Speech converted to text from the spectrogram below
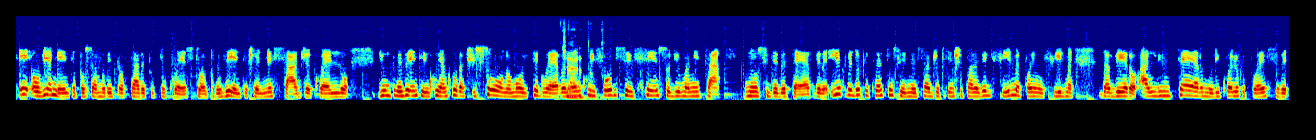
e ovviamente possiamo riportare tutto questo al presente, cioè il messaggio è quello di un presente in cui ancora ci sono molte guerre, certo. ma in certo. cui forse il senso di umanità non si deve perdere. Io credo che questo sia il messaggio principale del film e poi è un film davvero all'interno di quello che può essere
